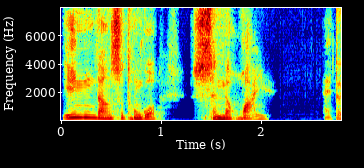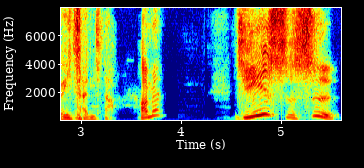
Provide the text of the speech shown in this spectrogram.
应当是通过神的话语来得以成长。阿门。即使是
